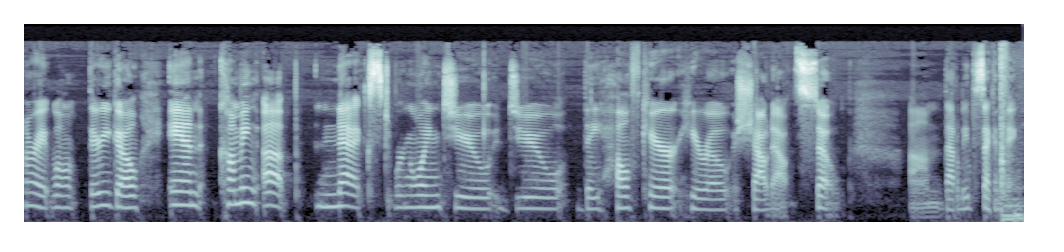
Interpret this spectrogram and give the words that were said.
All right. Well, there you go. And coming up next, we're going to do the healthcare hero shout out. So um, that'll be the second thing.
